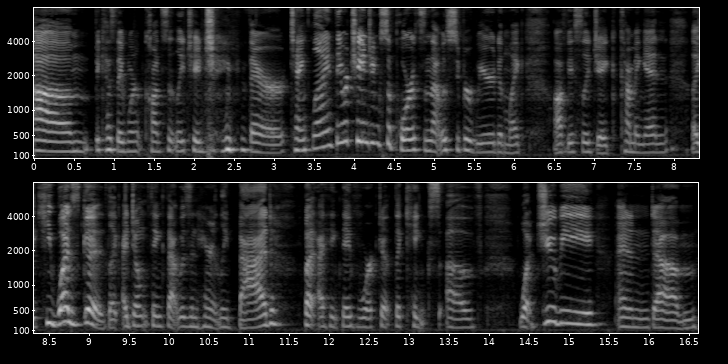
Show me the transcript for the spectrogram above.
um because they weren't constantly changing their tank line they were changing supports and that was super weird and like obviously jake coming in like he was good like i don't think that was inherently bad but i think they've worked out the kinks of what Juby and um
